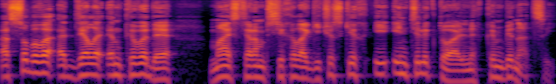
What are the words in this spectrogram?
особого отдела НКВД, мастером психологических и интеллектуальных комбинаций.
